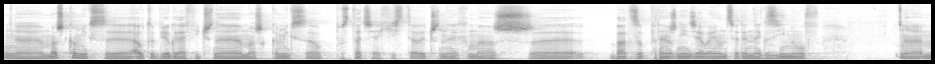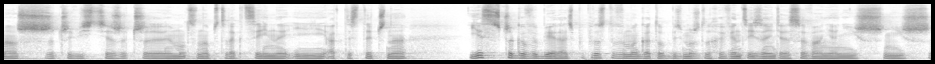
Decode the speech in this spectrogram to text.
E, Masz komiksy autobiograficzne, masz komiksy o postaciach historycznych, masz e, bardzo prężnie działający rynek zinów. e, masz rzeczywiście rzeczy mocno abstrakcyjne i artystyczne. Jest z czego wybierać. Po prostu wymaga to być może trochę więcej zainteresowania niż, niż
